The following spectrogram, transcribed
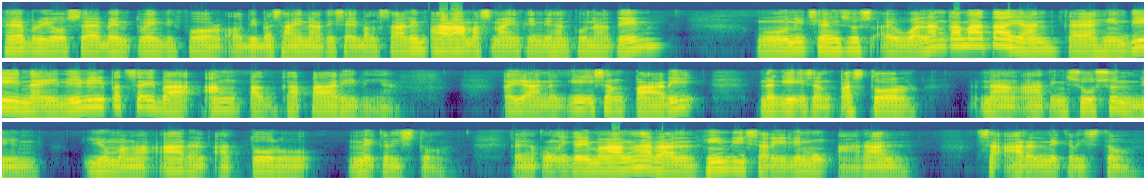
Hebreo 7.24 o di basahin natin sa ibang salin para mas maintindihan po natin. Ngunit si Jesus ay walang kamatayan kaya hindi na ililipat sa iba ang pagkapari niya. Kaya nag-iisang pari, nag-iisang pastor na ang ating susundin yung mga aral at turo ni Kristo. Kaya kung ikay mangangaral, hindi sarili mong aral sa aral ni Kristo.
